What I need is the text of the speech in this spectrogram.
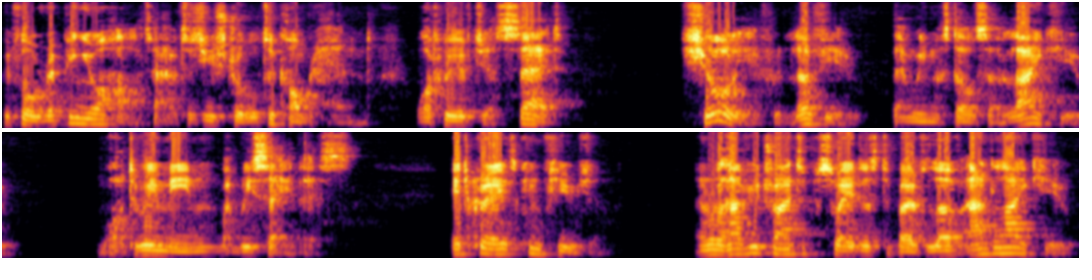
before ripping your heart out as you struggle to comprehend what we have just said. Surely, if we love you, then we must also like you. What do we mean when we say this? It creates confusion, and will have you trying to persuade us to both love and like you.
